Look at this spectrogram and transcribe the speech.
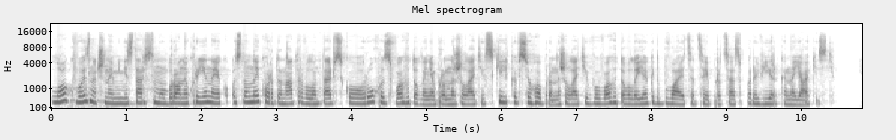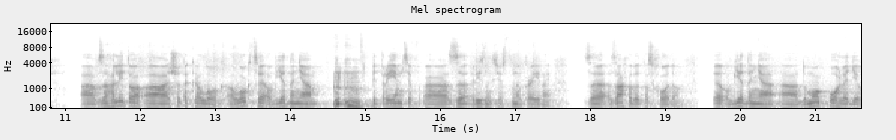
ЛОК визначений Міністерством оборони України як основний координатор волонтерського руху з виготовлення бронежилетів. Скільки всього бронежилетів ви виготовили? Як відбувається цей процес перевірки на якість? Взагалі-то, що таке ЛОК? ЛОК це об'єднання підприємців з різних частин України, з заходу та сходу. Це об'єднання думок, поглядів,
